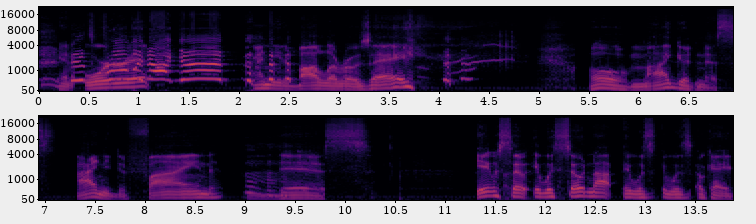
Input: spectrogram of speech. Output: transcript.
and it's order probably it. not good. I need a bottle of rosé. Oh my goodness. I need to find this. It was so it was so not it was it was okay.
